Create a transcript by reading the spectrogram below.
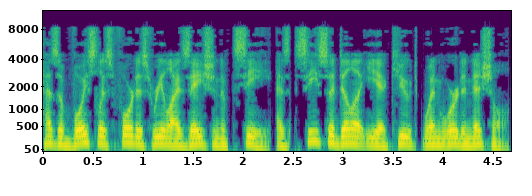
has a voiceless fortis realization of c as c cedilla e acute when word initial.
